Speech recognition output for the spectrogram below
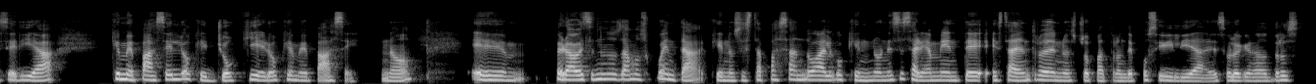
sería que me pase lo que yo quiero que me pase, ¿no? Em, pero a veces no nos damos cuenta que nos está pasando algo que no necesariamente está dentro de nuestro patrón de posibilidades o lo que nosotros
